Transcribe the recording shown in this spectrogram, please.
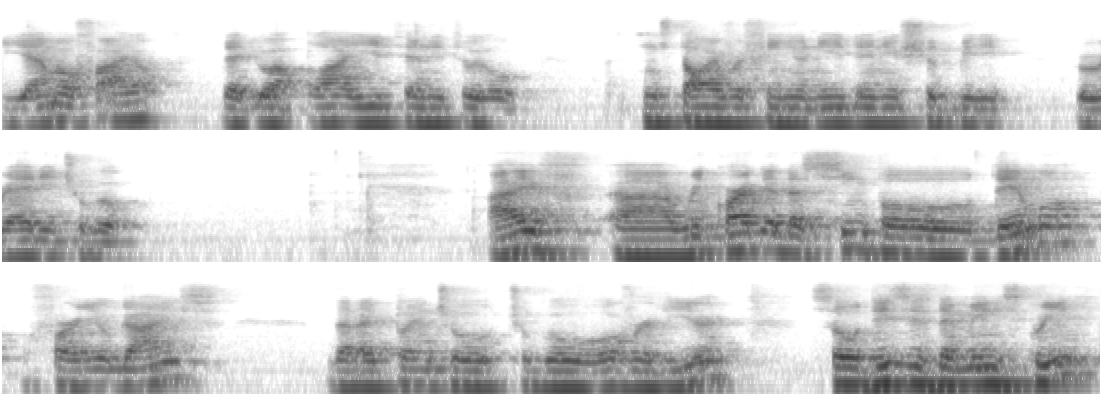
YAML file that you apply it and it will install everything you need and you should be ready to go. I've uh, recorded a simple demo for you guys that I plan to, to go over here. So this is the main screen.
